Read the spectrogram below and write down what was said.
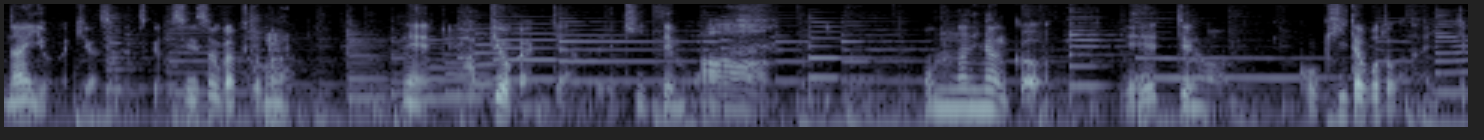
ないような気がするんですけど、吹奏楽とか、ね、発表会みたいな聞いても、あこんなになんか、えーっていうのは、こう聞いたことがないっていうか、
